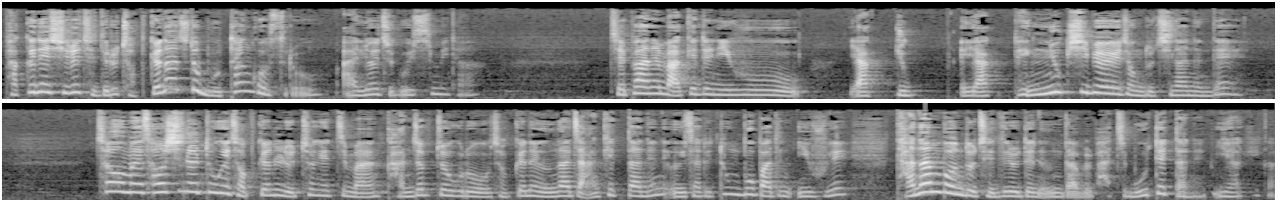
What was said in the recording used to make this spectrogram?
박근혜 씨를 제대로 접견하지도 못한 것으로 알려지고 있습니다. 재판을 맡게 된 이후 약, 6, 약 160여일 정도 지났는데 처음에 서신을 통해 접견을 요청했지만 간접적으로 접견에 응하지 않겠다는 의사를 통보받은 이후에 단 한 번도 제대로 된 응답을 받지 못했다는 이야기가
